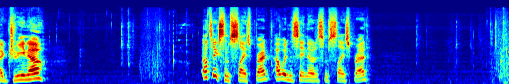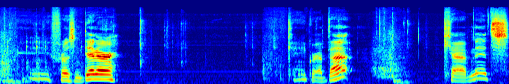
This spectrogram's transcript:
Adreno. I'll take some sliced bread. I wouldn't say no to some sliced bread. Okay, frozen dinner. Okay, grab that. Cabinets.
